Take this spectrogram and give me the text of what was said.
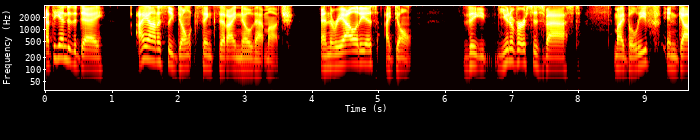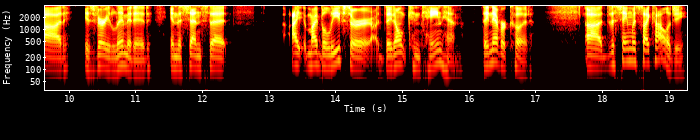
At the end of the day, I honestly don't think that I know that much. And the reality is, I don't. The universe is vast. My belief in God is very limited in the sense that I my beliefs are they don't contain him. They never could. Uh, the same with psychology.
